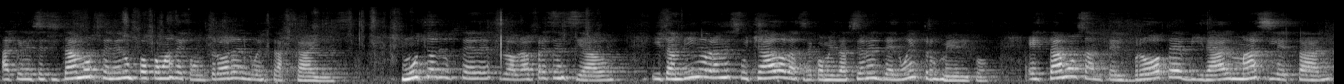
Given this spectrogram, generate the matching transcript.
a que necesitamos tener un poco más de control en nuestras calles. Muchos de ustedes lo habrán presenciado y también habrán escuchado las recomendaciones de nuestros médicos. Estamos ante el brote viral más letal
